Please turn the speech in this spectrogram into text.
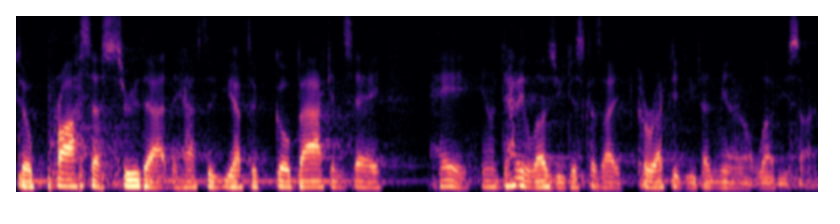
to process through that. And they have to you have to go back and say, "Hey, you know, Daddy loves you. Just because I corrected you doesn't mean I don't love you, son."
